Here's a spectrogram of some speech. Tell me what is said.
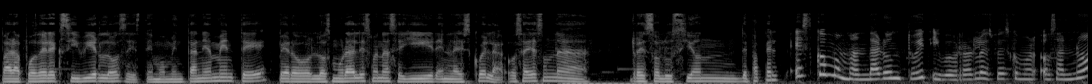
para poder exhibirlos este momentáneamente, pero los murales van a seguir en la escuela. O sea, es una resolución de papel. Es como mandar un tweet y borrarlo después como, o sea, no,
